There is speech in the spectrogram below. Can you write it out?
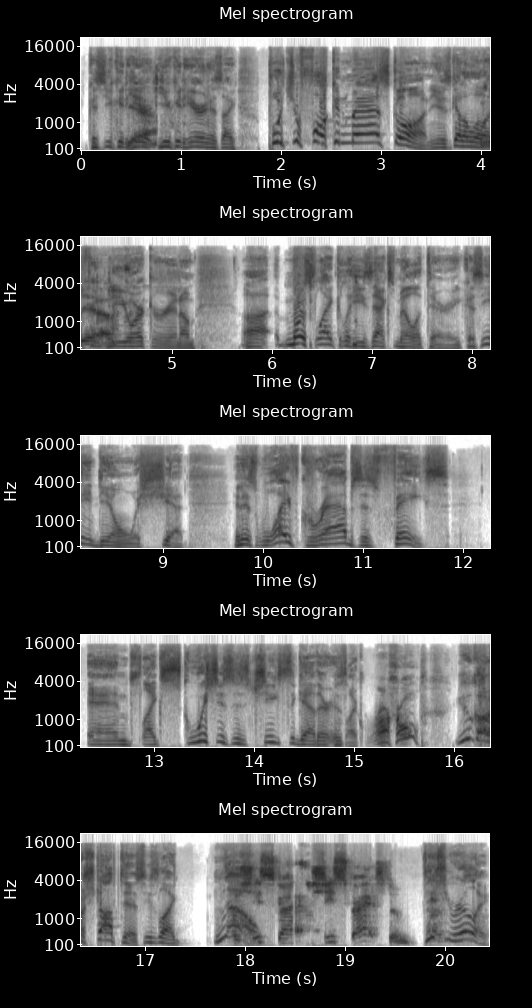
because you could hear Yeah. you could hear it. It's like, put your fucking mask on. He's got a little Yeah. New Yorker in him. Uh, most likely he's ex-military because he ain't dealing with shit. And his wife grabs his face and like squishes his cheeks together and is like, Russell, you got to stop this. He's like, no. She scratched she scratched him. Did she really?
